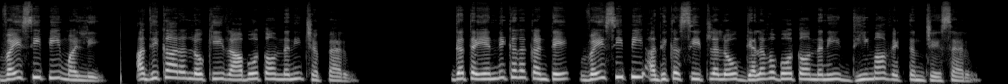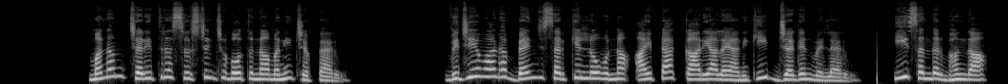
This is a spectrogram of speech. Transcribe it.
వైసీపీ మళ్ళీ అధికారంలోకి రాబోతోందని చెప్పారు. గత ఎన్నికల కంటే వైసీపీ అధిక సీట్లలో గెలవబోతోందని ధీమా వ్యక్తం చేశారు. మనం చరిత్ర సృష్టించబోతున్నామని చెప్పారు. విజయవాడ బెంజ్ సర్కిల్లో ఉన్న ఐపాక్ కార్యాలయానికి జగన్ వెళ్ళారు. ఈ సందర్భంగా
